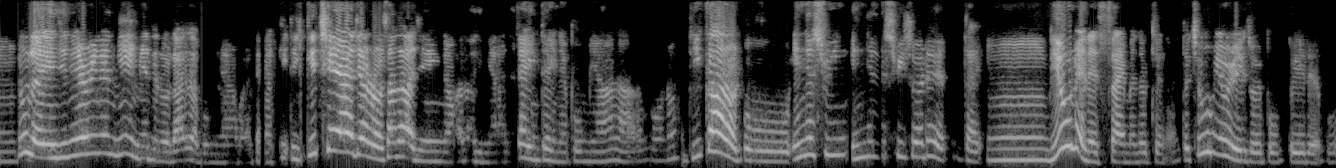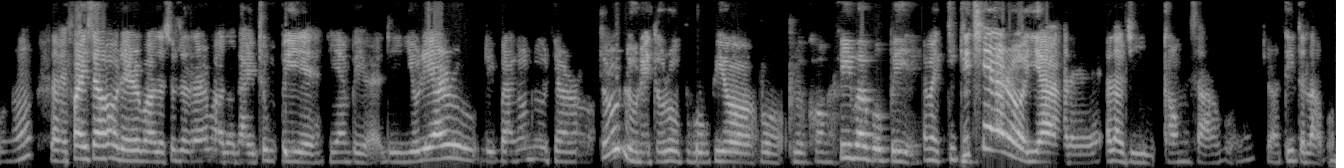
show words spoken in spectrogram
มသူ့လေ engineering နဲ့ညင်မြင်တယ်လို့လားစာပုံများပါတယ်ဒီ kitchen ကကျတော့စစချင်းတော့အဲ့လိုများတိတ်တိတ်နဲ့ပုံများလာတော့ပေါ့နော်အဓိကတော့ဟို industry industry ဆိုတဲ့တိုက်อืมမြို့နယ်နဲ့ဆိုင်မယ်လို့ထင်တယ်တချို့မြို့တွေဆိုပို့ပေးတယ်ပေါ့နော်ဒါ five star hotel တွေပါဆို Switzerland ပါဆိုဒါကြီးသူပေးတယ် DM ပေးတယ်ဒီ Urea တို့ဒီ Bangkok တို့ကျတော့သူတို့လူတွေသူတို့ပို့ပြီးတော့ဟိုဘယ်လိုခေါ်မလဲ favor ပို့ပေးတယ်ဒါပေမဲ့ဒီ kitchen ကတော့ရတယ်အဲ့လိုကြီးကောင်းမစားဘူးပေါ့နော်ကျွန်တော်တီးတလောက်ပေါ့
